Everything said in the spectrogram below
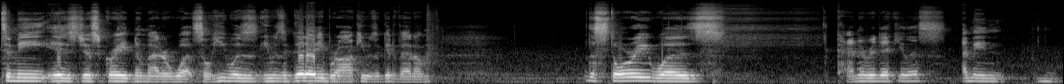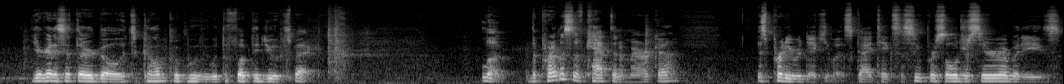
to me is just great no matter what. So he was he was a good Eddie Brock. He was a good Venom. The story was kind of ridiculous. I mean, you're gonna sit there and go, "It's a comic book movie. What the fuck did you expect?" Look, the premise of Captain America is pretty ridiculous. Guy takes a super soldier serum, but he's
